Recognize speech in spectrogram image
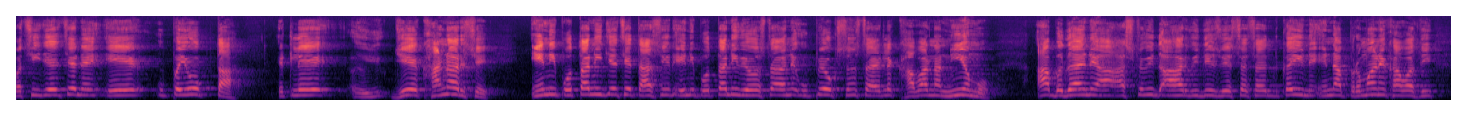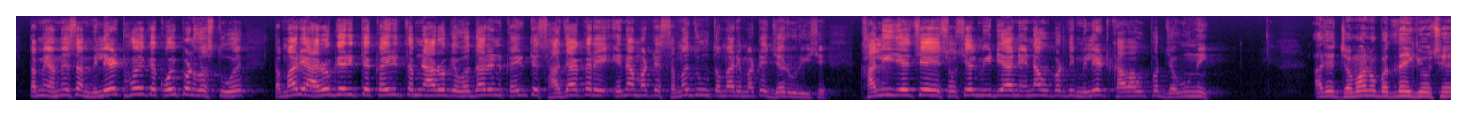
પછી જે છે ને એ ઉપયોગતા, એટલે જે ખાનાર છે, એની પોતાની જે છે તાસીર, એની પોતાની વ્યવસ્થા અને ઉપયોગ સંસ્થા, એટલે ખાવાના નિયમો. આ બધાને આ અષ્ટવિધ આહાર વિધિ વિશેષાયન કહીને એના પ્રમાણે ખાવાથી તમે હંમેશા મિલેટ હોય કે કોઈ પણ વસ્તુ હોય, તમારી આરોગ્ય રીતે કઈ રીતે તમને આરોગ્ય વધારે ને કઈ રીતે સાજા કરે એના માટે સમજવું તમારે માટે જરૂરી છે. ખાલી જે છે સોશિયલ મીડિયા અને એના ઉપરથી મિલેટ ખાવા ઉપર જવું નહીં. આજે જમાનો બદલાઈ ગયો છે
